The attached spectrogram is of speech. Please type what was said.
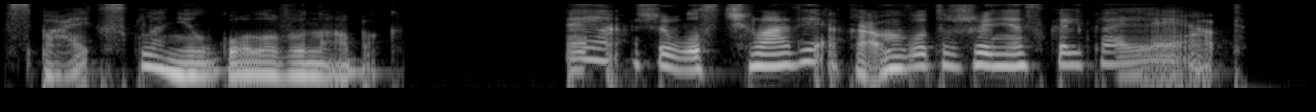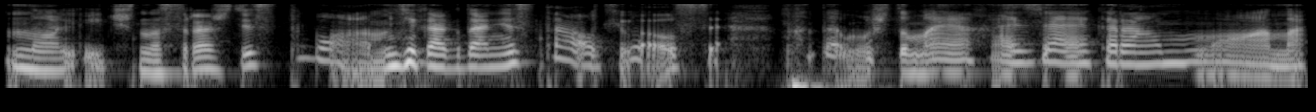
Спайк склонил голову на бок. Я живу с человеком вот уже несколько лет, но лично с Рождеством никогда не сталкивался, потому что моя хозяйка Рамона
